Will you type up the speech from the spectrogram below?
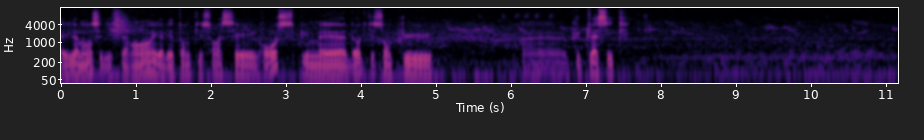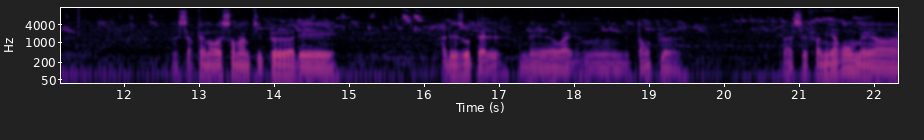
Évidemment, c'est différent. Il y a des tombes qui sont assez grosses, puis mais d'autres qui sont plus, euh, plus classiques. Certaines ressemblent un petit peu à des, des hôtels, mais euh, ouais, des temples assez rond, mais euh,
